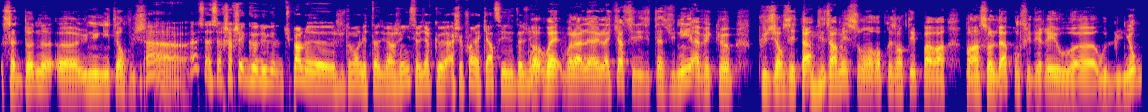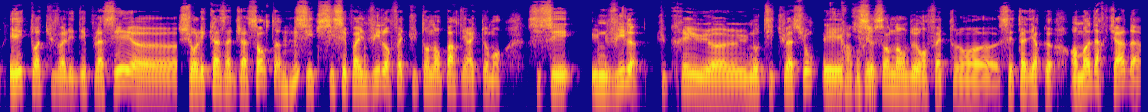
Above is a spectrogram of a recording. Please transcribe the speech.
ça te donne euh, une unité en plus. Ah, ouais, c'est recherché. Tu parles justement de l'État de Virginie, ça veut dire que à chaque fois la carte c'est les États-Unis? Euh, ouais, voilà, la, la carte c'est les États-Unis avec euh, plusieurs États. Mhm. Tes armées sont représentées par par un soldat confédéré ou, euh, ou de l'Union, et toi tu vas les déplacer euh, sur les cases adjacentes. Mhm. Si si c'est pas une ville, en fait, tu t'en empares directement. Si c'est une ville, tu crées une autre situation et qui se scinde en deux en fait. Euh, C'est-à-dire que en mode arcade,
